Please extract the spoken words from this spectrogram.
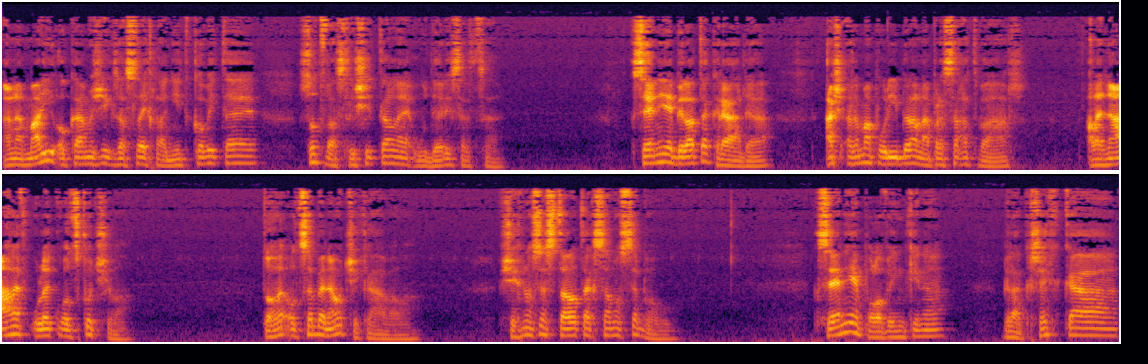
a na malý okamžik zaslechla nitkovité, sotva slyšitelné údery srdce. Ksenie byla tak ráda, až Adama políbila na prsa a tvář, ale náhle v uleku odskočila. Tohle od sebe neočekávala. Všechno se stalo tak samo sebou. Ksenie Polovinkina byla křehká,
